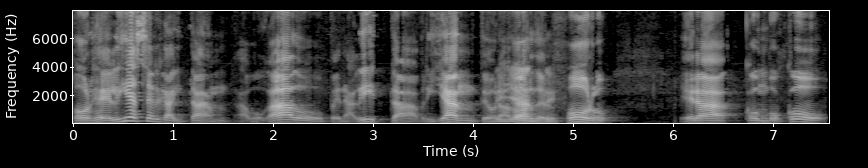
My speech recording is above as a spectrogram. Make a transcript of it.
Jorge Eliezer Gaitán, abogado, penalista, brillante, orador del foro, era, convocó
